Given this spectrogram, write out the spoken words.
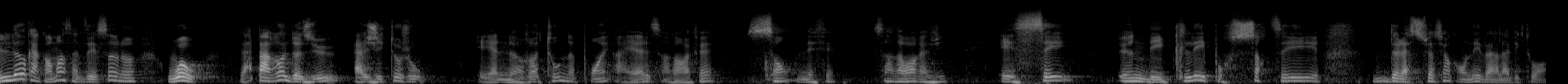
là, quand on commence à dire ça, là, wow, la parole de Dieu agit toujours. Et elle ne retourne point à elle sans avoir fait son effet sans avoir agi. Et c'est une des clés pour sortir de la situation qu'on est vers la victoire.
